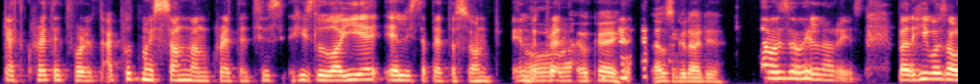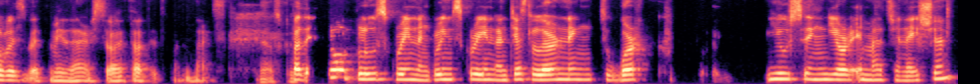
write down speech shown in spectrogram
get credit for it. I put my son on credit. He's he's Loye Elisabethson in the credit. Right, okay. That was a good idea. that was so hilarious. But he was always with me there. So I thought it was nice. Yeah, that's good. But it's all blue screen and green screen and just learning to work using your imagination.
